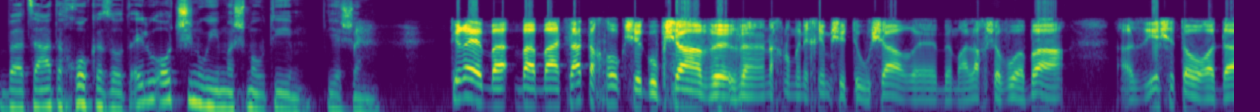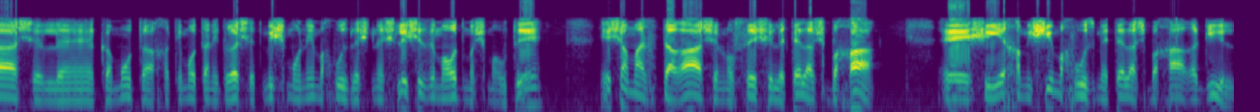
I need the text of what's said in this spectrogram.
בהצעת החוק הזאת? אילו עוד שינויים משמעותיים יש שם? תראה, בהצעת החוק שגובשה ואנחנו מניחים שתאושר במהלך שבוע הבא, אז יש את ההורדה של כמות החתימות הנדרשת מ-80% לשני שליש, שזה מאוד משמעותי. יש שם הסדרה של נושא של היטל השבחה, שיהיה 50% מהיטל השבחה הרגיל.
